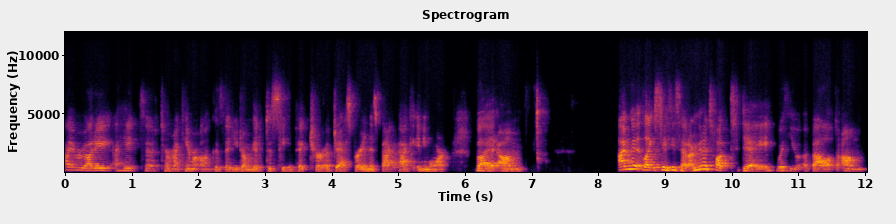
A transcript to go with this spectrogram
Hi, everybody. I hate to turn my camera on because then you don't get to see a picture of Jasper in his backpack anymore. But um, I'm to, like Stacy said, I'm going to talk today with you about um,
